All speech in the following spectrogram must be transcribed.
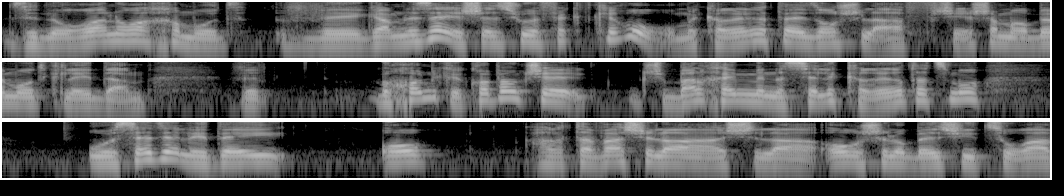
זה נורא נורא חמוד, וגם לזה יש איזשהו אפקט קירור. הוא מקרר את האזור של האף, שיש שם הרבה מאוד כלי דם. ובכל מקרה, כל פעם כש, כשבעל חיים מנסה לקרר את עצמו, הוא עושה את זה על ידי או הרטבה של, ה, של האור שלו באיזושהי צורה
